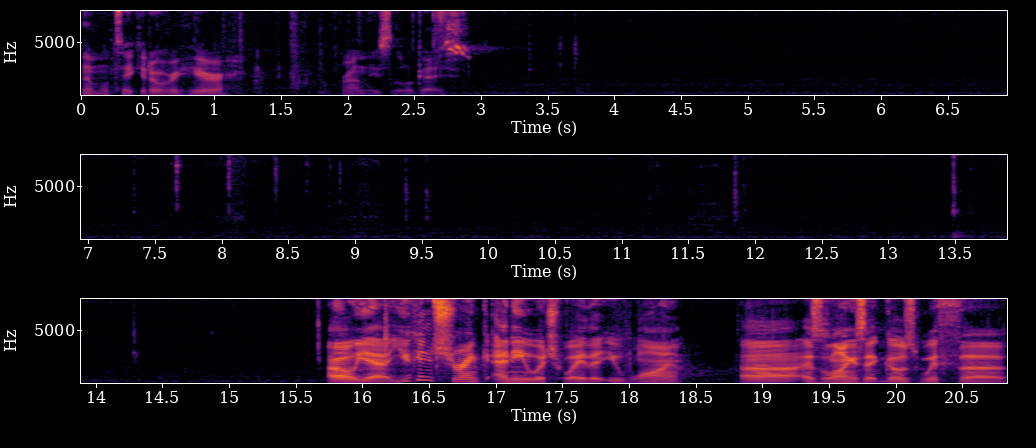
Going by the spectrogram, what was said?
Then we'll take it over here around these little guys. Oh yeah, you can shrink any which way that you want, uh, as long as it goes with the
